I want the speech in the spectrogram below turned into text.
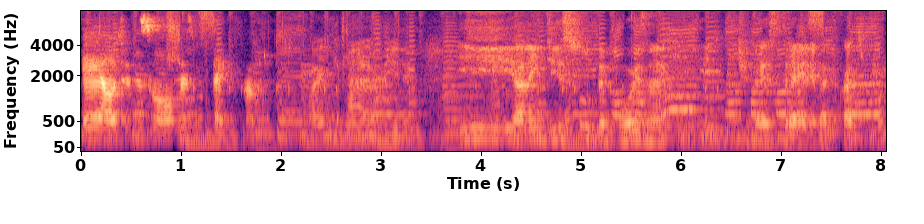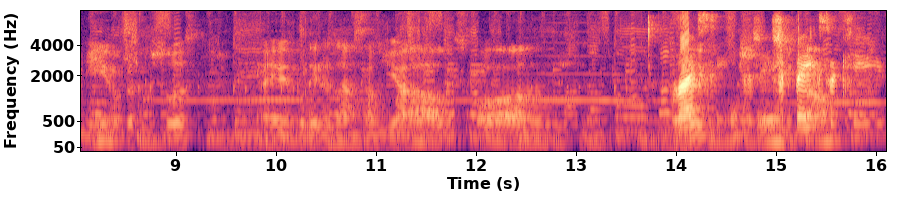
e audiovisual ao mesmo tempo. Ai, que maravilha. E além disso, depois, né, que tiver estreia, ele vai ficar disponível para as pessoas é, poderem usar na sala de aula, escola. Vai sim. A gente pensa que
